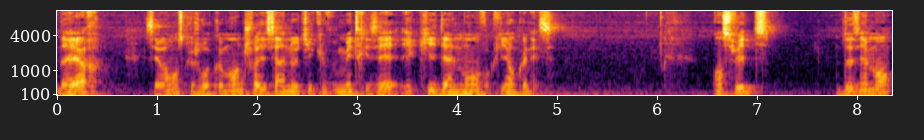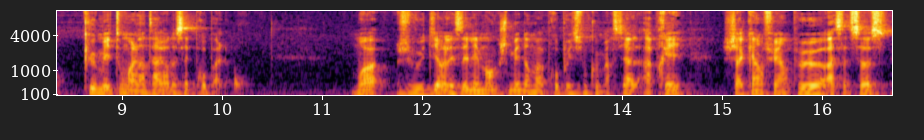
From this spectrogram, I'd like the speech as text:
D'ailleurs, c'est vraiment ce que je recommande. Choisissez un outil que vous maîtrisez et qui idéalement vos clients connaissent. Ensuite, deuxièmement, que mettons à l'intérieur de cette propale? Moi, je vais vous dire les éléments que je mets dans ma proposition commerciale. Après, chacun fait un peu à sa sauce.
